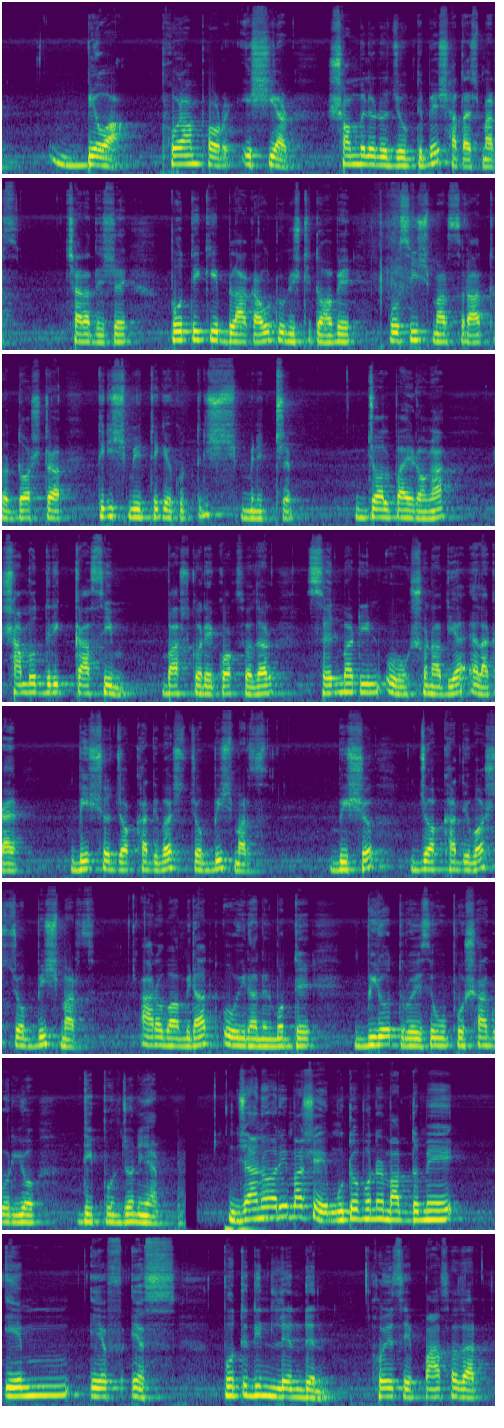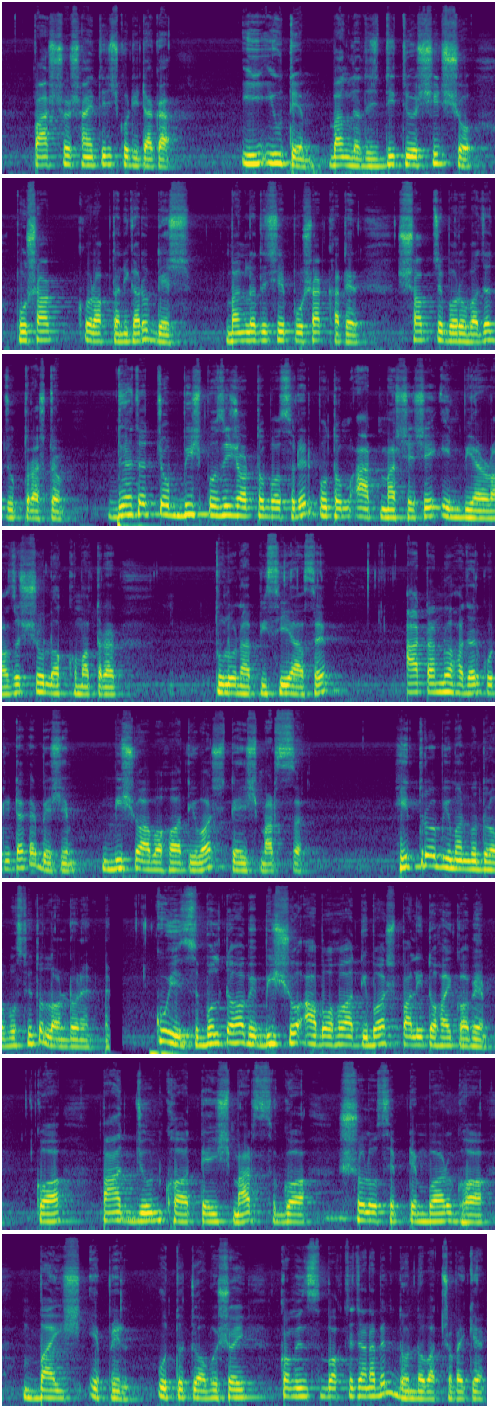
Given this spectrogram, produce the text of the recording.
বেওয়া ফোরাম ফর এশিয়ার সম্মেলনে যোগ দেবে সাতাশ মার্চ। সারা দেশে প্রতীকী ব্ল্যাক আউট অনুষ্ঠিত হবে পঁচিশ মার্চ রাত দশটা তিরিশ মিনিট থেকে একত্রিশ মিনিট। জলপাইরঙা সামুদ্রিক কাসিম বাস করে কক্সবাজার, সেন্ট মার্টিন ও সোনাদিয়া এলাকায়। বিশ্ব যক্ষা দিবস চব্বিশ মার্চ। বিশ্ব যক্ষা দিবস চব্বিশ মার্চ। আরব আমিরাত ও ইরানের মধ্যে বিরোধ রয়েছে উপসাগরীয় দ্বীপপুঞ্জ নিয়ে। জানুয়ারি মাসে মুঠোফোনের মাধ্যমে এমএফএস প্রতিদিন লেনদেন হয়েছে পাঁচ হাজার পাঁচশো সাঁত্রিশ কোটি টাকা। ইইউতে বাংলাদেশ দ্বিতীয় শীর্ষ পোশাক রপ্তানিকারক দেশ। বাংলাদেশের পোশাক খাতের সবচেয়ে বড় বাজার যুক্তরাষ্ট্র। দুই হাজার চব্বিশ পঁচিশ অর্থ বছরের প্রথম আট মাস শেষে এনবিআর রাজস্ব লক্ষ্যমাত্রার তুলনা পিছিয়ে আছে আটান্ন হাজার কোটি টাকার বেশি। বিশ্ব আবহাওয়া দিবস তেইশ মার্চ। হিথ্রো বিমানবন্দর অবস্থিত লন্ডনে। কুইজ, বলতে হবে বিশ্ব আবহাওয়া দিবস পালিত হয় কবে? ক, পাঁচ জুন, খ, তেইশ মার্চ, গ, ষোলো সেপ্টেম্বর, ঘ বাইশ এপ্রিল। উত্তরটি অবশ্যই কমেন্টস বক্সে জানাবেন। ধন্যবাদ সবাইকে।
